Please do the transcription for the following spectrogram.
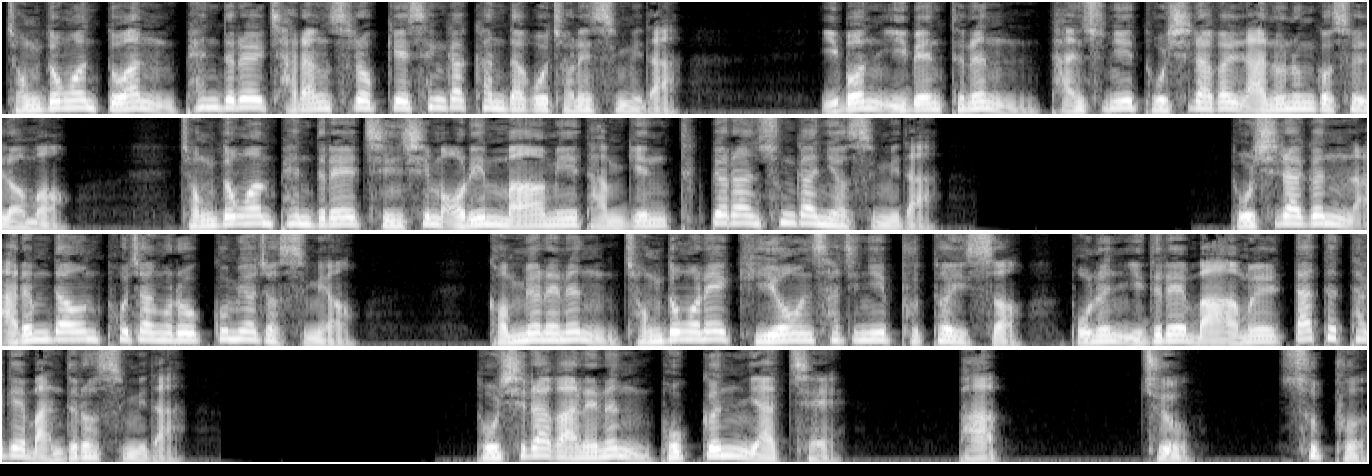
정동원 또한 팬들을 자랑스럽게 생각한다고 전했습니다. 이번 이벤트는 단순히 도시락을 나누는 것을 넘어 정동원 팬들의 진심 어린 마음이 담긴 특별한 순간이었습니다. 도시락은 아름다운 포장으로 꾸며졌으며 겉면에는 정동원의 귀여운 사진이 붙어 있어 보는 이들의 마음을 따뜻하게 만들었습니다. 도시락 안에는 볶은 야채, 밥, 죽, 수프,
